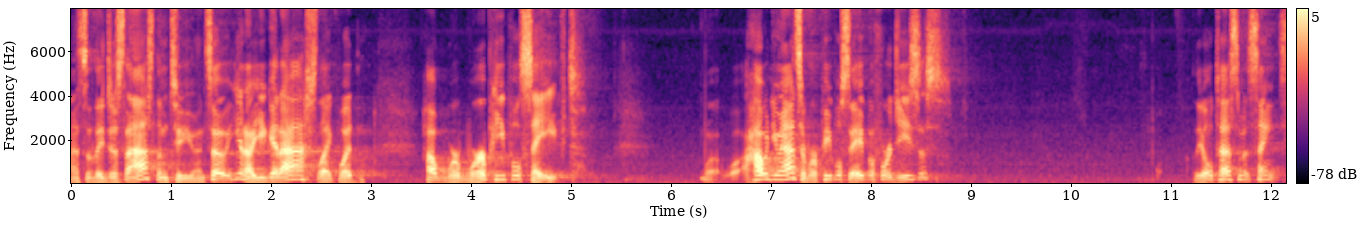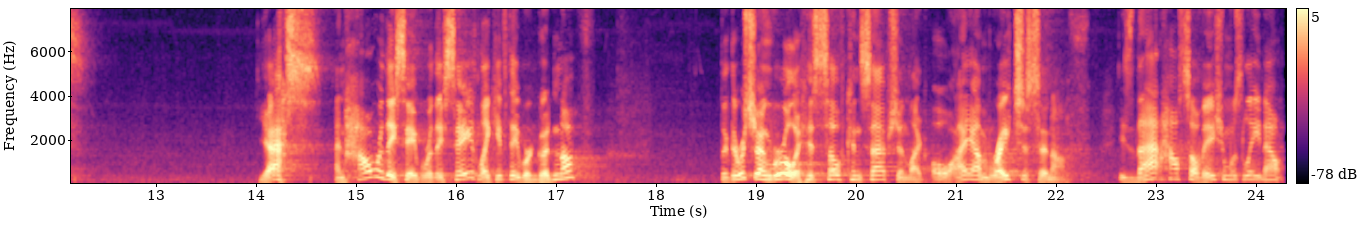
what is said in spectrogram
And so they just ask them to you. And so, you know, you get asked, like, what, how, were, were people saved? How would you answer? Were people saved before Jesus? The Old Testament saints? Yes. And how were they saved? Were they saved like if they were good enough? Like the rich young ruler, his self conception, like, oh, I am righteous enough. Is that how salvation was laid out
